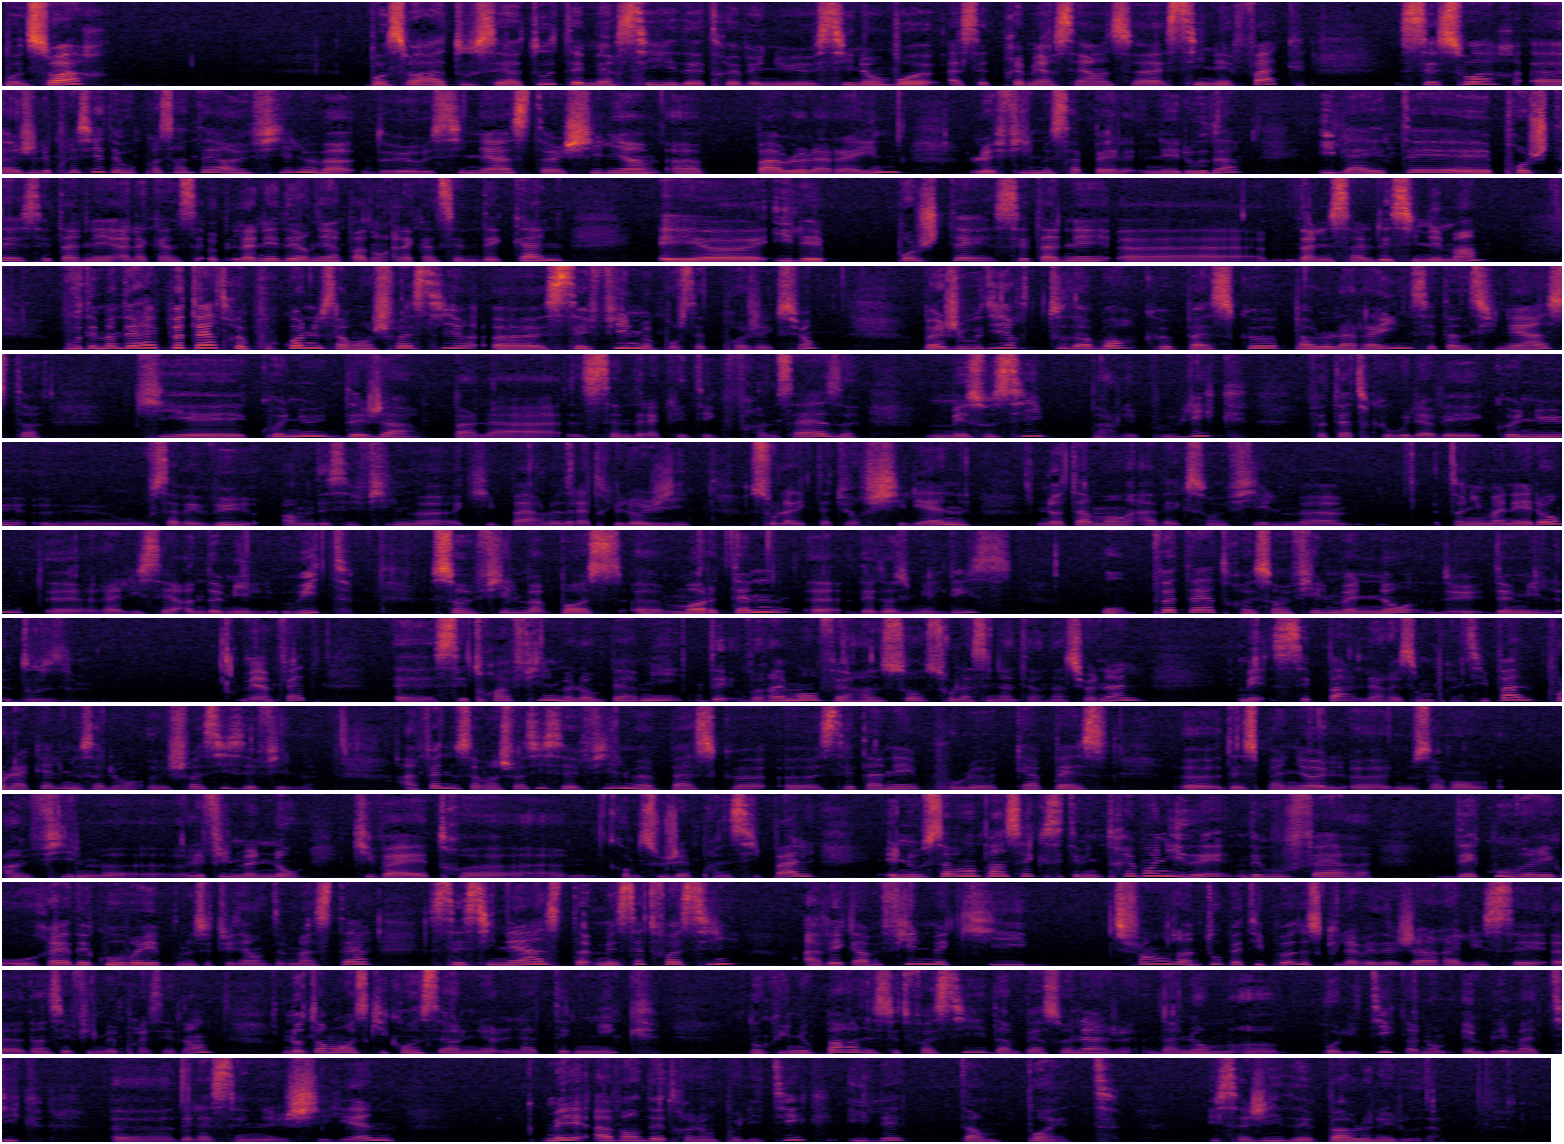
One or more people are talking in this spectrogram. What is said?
Bonsoir. Bonsoir à tous et à toutes et merci d'être venus si nombreux à cette première séance Cinéfac. Ce soir, euh, j'ai le plaisir de vous présenter un film du cinéaste chilien euh, Pablo Larraín. Le film s'appelle Neruda. Il a été projeté cette année, l'année dernière, pardon, à la quinzaine des Cannes, et euh, il est projeté cette année dans les salles de cinéma. Vous demanderez peut-être pourquoi nous avons choisi ces films pour cette projection. Ben, je vais vous dire tout d'abord que parce que Pablo Larraín, c'est un cinéaste qui est connu déjà par la scène de la critique française, mais aussi par le public. Peut-être que vous l'avez connu, euh, vous avez vu un de ses films qui parle de la trilogie sur la dictature chilienne, notamment avec son film euh, Tony Manero, euh, réalisé en 2008, son film Post Mortem de 2010, ou peut-être son film No de 2012. Mais en fait, ces trois films l'ont permis de vraiment faire un saut sur la scène internationale mais ce n'est pas la raison principale pour laquelle nous avons euh, choisi ces films. En fait, nous avons choisi ces films parce que euh, cette année, pour le CAPES euh, d'espagnol, nous avons un film, le film No, qui va être comme sujet principal. Et nous avons pensé que c'était une très bonne idée de vous faire découvrir ou redécouvrir pour nos étudiants de master ces cinéastes, mais cette fois-ci avec un film qui change un tout petit peu de ce qu'il avait déjà réalisé dans ses films précédents, notamment en ce qui concerne la technique. Donc il nous parle cette fois-ci d'un personnage, d'un homme euh, politique, un homme emblématique euh, de la scène chilienne. Mais avant d'être un homme politique, il est un poète. Il s'agit de Pablo Neruda.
